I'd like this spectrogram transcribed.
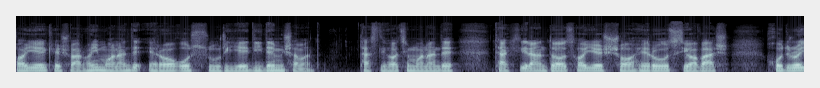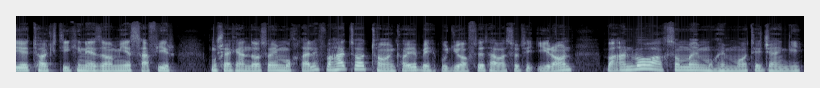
های کشورهای مانند عراق و سوریه دیده می شوند. تسلیحاتی مانند تکتیراندازهای شاهر و سیاوش، خودروی تاکتیکی نظامی سفیر، موشکاندازهای مختلف و حتی تانک های بهبود یافته توسط ایران و انواع و اقسام مهمات جنگی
